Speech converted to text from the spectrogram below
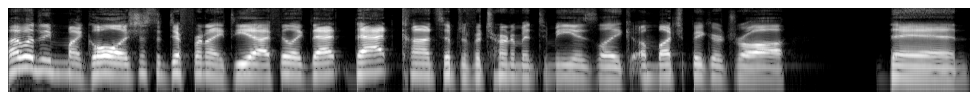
that wasn't even my goal. It's just a different idea. I feel like that that concept of a tournament to me is like a much bigger draw than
